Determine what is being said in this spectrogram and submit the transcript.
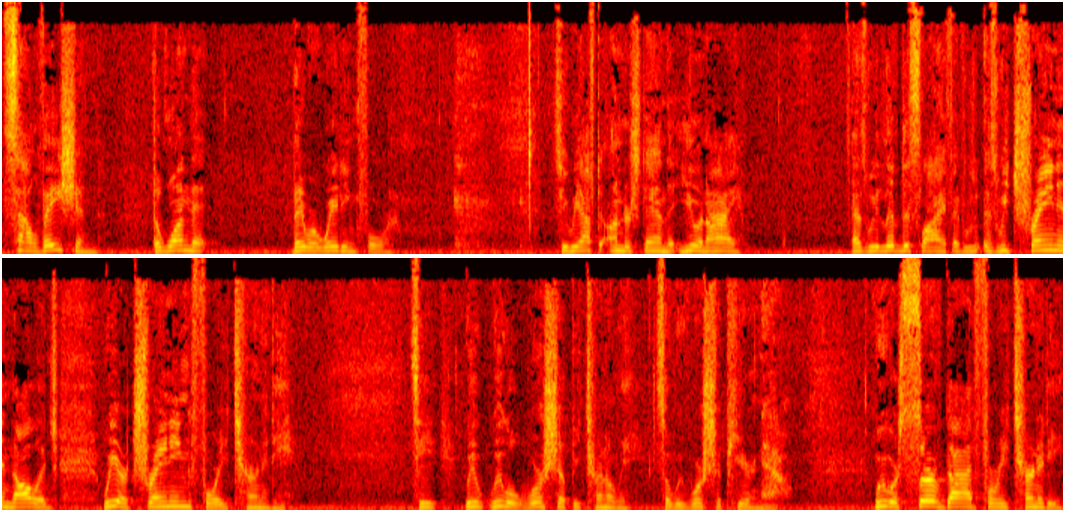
Salvation, the one that they were waiting for. See, we have to understand that you and I, as we live this life, as we train in knowledge, we are training for eternity. See, we, we will worship eternally, so we worship here and now. We will serve God for eternity,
